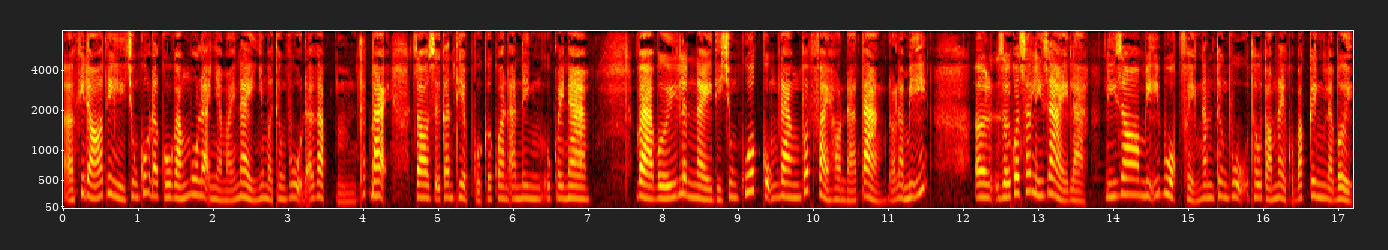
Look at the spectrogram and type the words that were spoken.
À, khi đó thì Trung Quốc đã cố gắng mua lại nhà máy này nhưng mà thương vụ đã gặp thất bại do sự can thiệp của cơ quan an ninh Ukraine. Và với lần này thì Trung Quốc cũng đang vấp phải hòn đá tảng đó là Mỹ. Ờ, giới quan sát lý giải là lý do Mỹ buộc phải ngăn thương vụ thâu tóm này của Bắc Kinh là bởi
